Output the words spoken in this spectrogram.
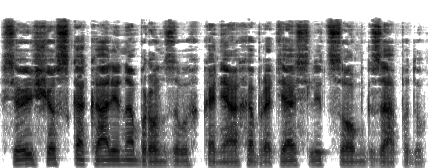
все еще скакали на бронзовых конях, обратясь лицом к западу.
